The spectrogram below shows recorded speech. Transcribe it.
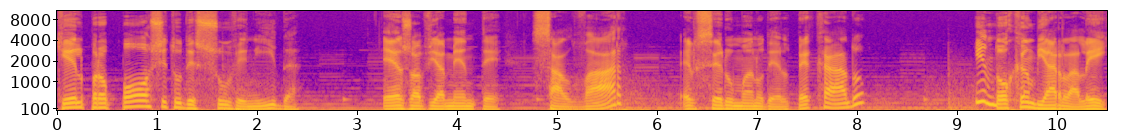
que el propósito de su venida es obviamente salvar el ser humano del pecado y no cambiar la ley.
